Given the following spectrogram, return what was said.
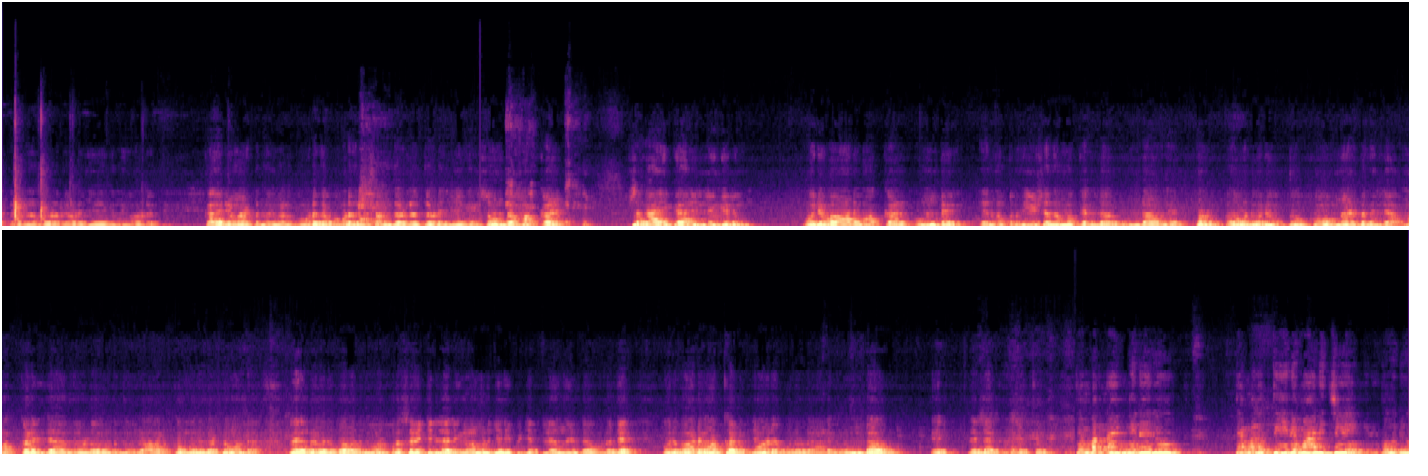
അത്രയും സന്തോഷത്തോടെ ജീവിക്കുന്ന നിങ്ങളോട് കാര്യമായിട്ട് നിങ്ങൾ കൂടുതൽ കൂടുതൽ സന്തോഷത്തോടെ ജീവിക്കും. സ്വന്തം മക്കൾ സഹായിക്കാനില്ലെങ്കിലും ഒരുപാട് മക്കൾ ഉണ്ട് എന്ന പ്രതീക്ഷ നമുക്ക് എല്ലാവർക്കും ഉണ്ടാവണം എപ്പോഴും. അതുകൊണ്ട് ഒരു ദുഃഖവും വേണ്ടതില്ല. മക്കളില്ല എന്നുള്ളത് കൊണ്ടൊന്നും ഒരു ആർക്കും ഒരു വിഷമമുണ്ട് വേറെ ഒരുപാട് നമ്മൾ പ്രസവിച്ചില്ല അല്ലെങ്കിൽ നമ്മൾ ജനിപ്പിച്ചിട്ടില്ല എന്നേ ഉണ്ടാവുള്ളൂ. അല്ലെ? ഒരുപാട് മക്കൾ ഞങ്ങളെ പോലുള്ള ആളുകൾ ഉണ്ടാകും എ- എല്ലാ കാലത്തും ഞാൻ പറഞ്ഞ ഇങ്ങനെയൊരു ഞങ്ങൾ തീരുമാനിച്ചു ഇതൊരു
